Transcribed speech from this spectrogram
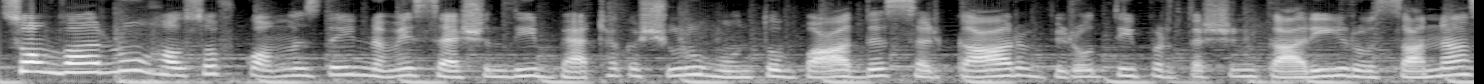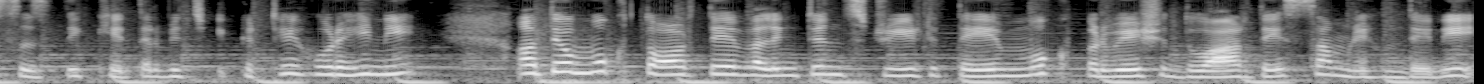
ਸੋਮਵਾਰ ਨੂੰ ਹਾਊਸ ਆਫ ਕਾਮਨਸ ਦੇ ਨਵੇਂ ਸੈਸ਼ਨ ਦੀ ਬੈਠਕ ਸ਼ੁਰੂ ਹੋਣ ਤੋਂ ਬਾਅਦ ਸਰਕਾਰ ਵਿਰੋਧੀ ਪ੍ਰਦਰਸ਼ਨਕਾਰੀ ਰੋਜ਼ਾਨਾ ਸਸਤੀ ਖੇਤਰ ਵਿੱਚ ਇਕੱਠੇ ਹੋ ਰਹੇ ਨੇ ਅਤੇ ਉਹ ਮੁੱਖ ਤੌਰ ਤੇ ਵੈਲਿੰਗਟਨ ਸਟਰੀਟ ਤੇ ਮੁੱਖ ਪ੍ਰਵੇਸ਼ ਦੁਆਰ ਦੇ ਸਾਹਮਣੇ ਹੁੰਦੇ ਨੇ,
